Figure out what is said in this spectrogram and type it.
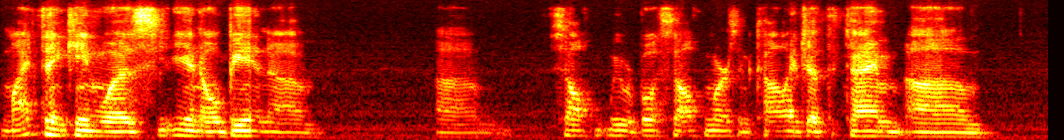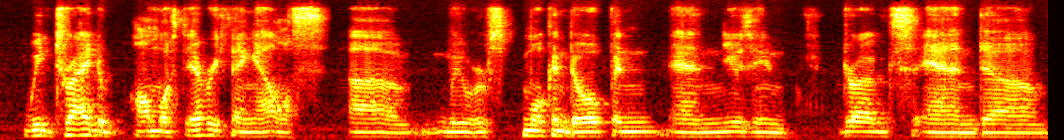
my thinking was you know being um, um, self we were both sophomores in college at the time um, we tried to almost everything else um, we were smoking dope and and using drugs and um,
